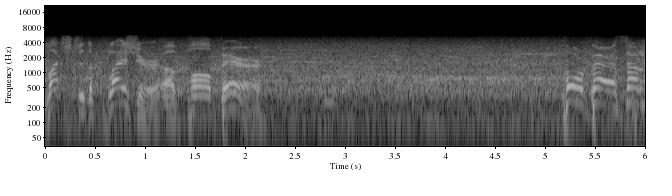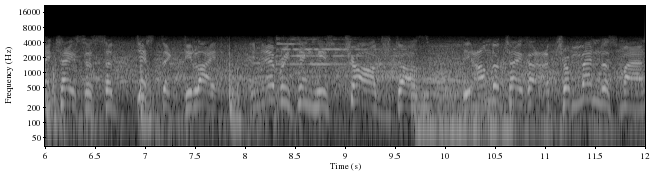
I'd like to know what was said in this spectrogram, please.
Much to the pleasure of Paul Bearer. Paul Bearer certainly takes a sadistic delight in everything his charge does. The Undertaker, a tremendous man,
